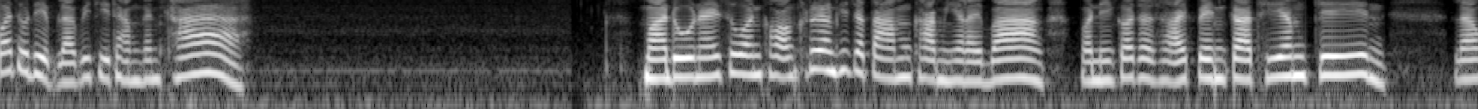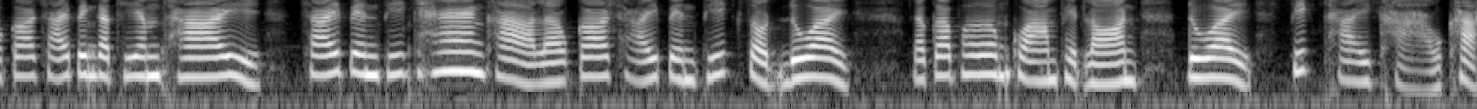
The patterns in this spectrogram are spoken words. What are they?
วัตถุดิบและวิธีทำกันค่ะมาดูในส่วนของเครื่องที่จะตำค่ะมีอะไรบ้าง วันนี้ก็จะใช้เป็นกระเทียมจีน แล้วก็ใช้เป็นกระเทียมไทย ใช้เป็นพริกแห้งค่ะ แล้วก็ใช้เป็นพริกสดด้วย แล้วก็เพิ่มความเผ็ดร้อนด้วยพริกไทยขาวค่ะ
